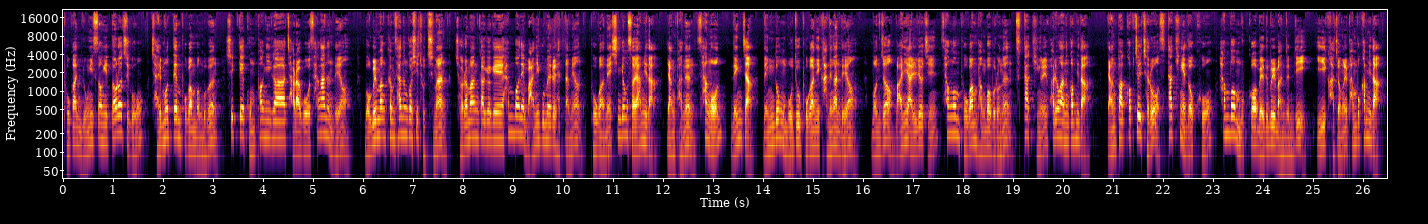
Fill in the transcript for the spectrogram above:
보관 용이성이 떨어지고 잘못된 보관 방법은 쉽게 곰팡이가 자라고 상하는데요. 먹을 만큼 사는 것이 좋지만 저렴한 가격에 한 번에 많이 구매를 했다면 보관에 신경 써야 합니다. 양파는 상온, 냉장, 냉동 모두 보관이 가능한데요. 먼저 많이 알려진 상온 보관 방법으로는 스타킹을 활용하는 겁니다. 양파 껍질채로 스타킹에 넣고 한 번 묶어 매듭을 만든 뒤 이 과정을 반복합니다.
